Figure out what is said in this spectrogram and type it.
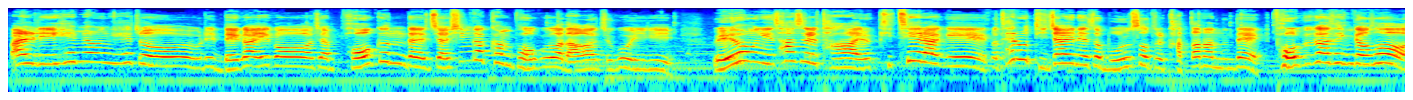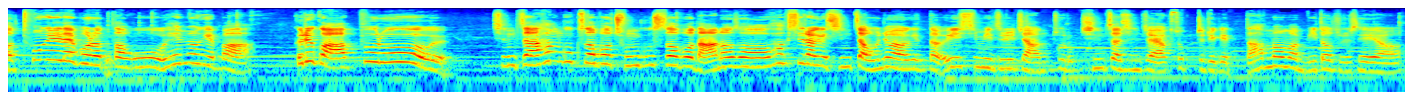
빨리 해명해줘. 우리 내가 이거 진짜 버그인데 진짜 심각한 버그가 나가지고 이게 외형이 사실 다 이렇게 디테일하게 테로 디자인해서 몬스터들 갖다 놨는데 버그가 생겨서 통일돼 버렸다고 해명해봐. 그리고 앞으로 진짜 한국 서버, 중국 서버 나눠서 확실하게 진짜 운영하겠다. 의심이 들지 않도록 진짜 진짜 약속드리겠다. 한 번만 믿어주세요.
